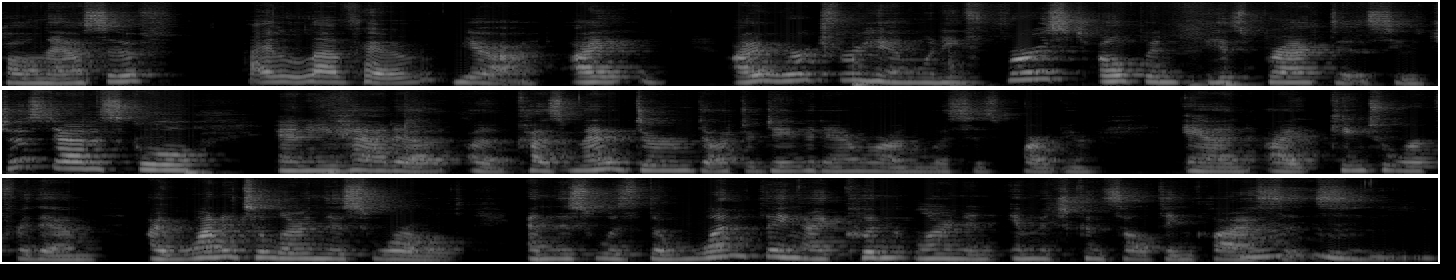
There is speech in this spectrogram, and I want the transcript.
Paul Nassif. I love him. Yeah, I I worked for him when he first opened his practice. He was just out of school, and he had a, a cosmetic derm. Dr. David Amron was his partner, and I came to work for them. I wanted to learn this world, and this was the one thing I couldn't learn in image consulting classes. Mm.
